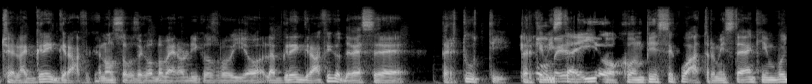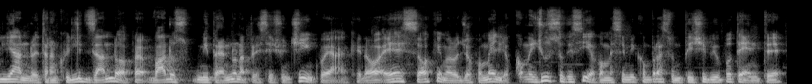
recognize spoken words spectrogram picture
cioè l'upgrade grafico non solo secondo me non dico solo io l'upgrade grafico deve essere per tutti, perché mi stai, io con PS4 mi stai anche invogliando e tranquillizzando, vado, mi prendo una PlayStation 5 anche, no? E so che me lo gioco meglio, come giusto che sia, come se mi comprassi un PC più potente,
